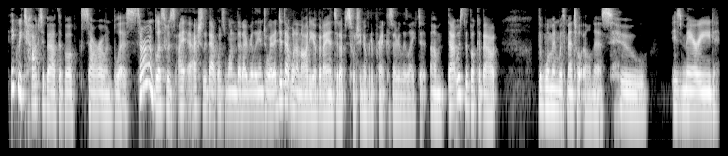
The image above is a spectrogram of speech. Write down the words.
I think we talked about the book Sorrow and Bliss. Sorrow and Bliss was I actually that was one that I really enjoyed. I did that one on audio, but I ended up switching over to print because I really liked it. Um, that was the book about the woman with mental illness who is married,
